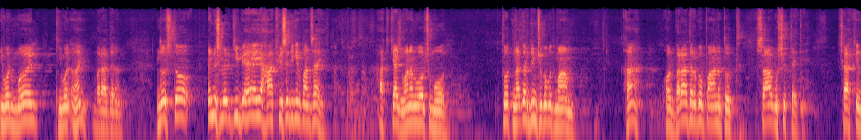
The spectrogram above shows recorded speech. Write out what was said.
यह वोन मल यह वोन अहन बरदरन दोस्तों अमिस लड़की बेहया यह हथ फ़ीसदी किन पंचाह हथ क्या वन वोल मोल तोत नज़र दिन गोमुत माम हाँ और बरादर गो पान तोत सा वुशित तति किन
